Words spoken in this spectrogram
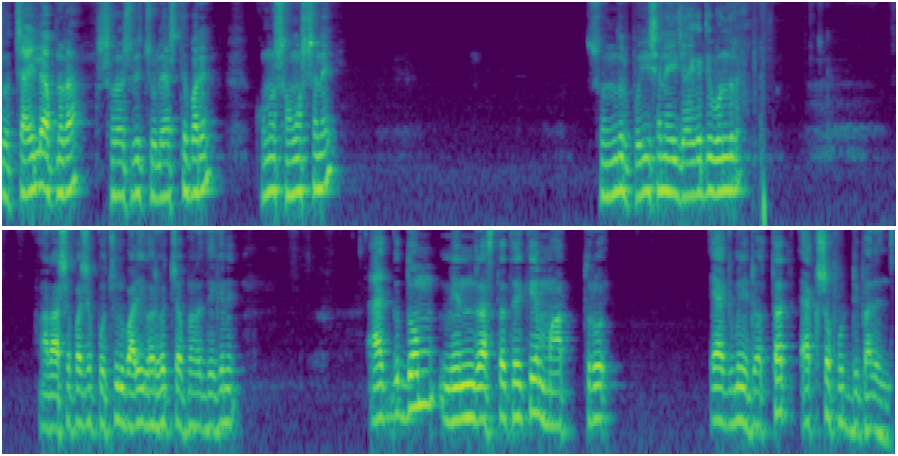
তো চাইলে আপনারা সরাসরি চলে আসতে পারেন, কোনো সমস্যা নেই। সুন্দর পজিশানে এই জায়গাটি বন্ধুরা। আর আশেপাশে প্রচুর বাড়িঘর হচ্ছে, আপনারা দেখে নিন। একদম মেন রাস্তা থেকে মাত্র এক মিনিট অর্থাৎ একশো ফুট ডিফারেন্স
